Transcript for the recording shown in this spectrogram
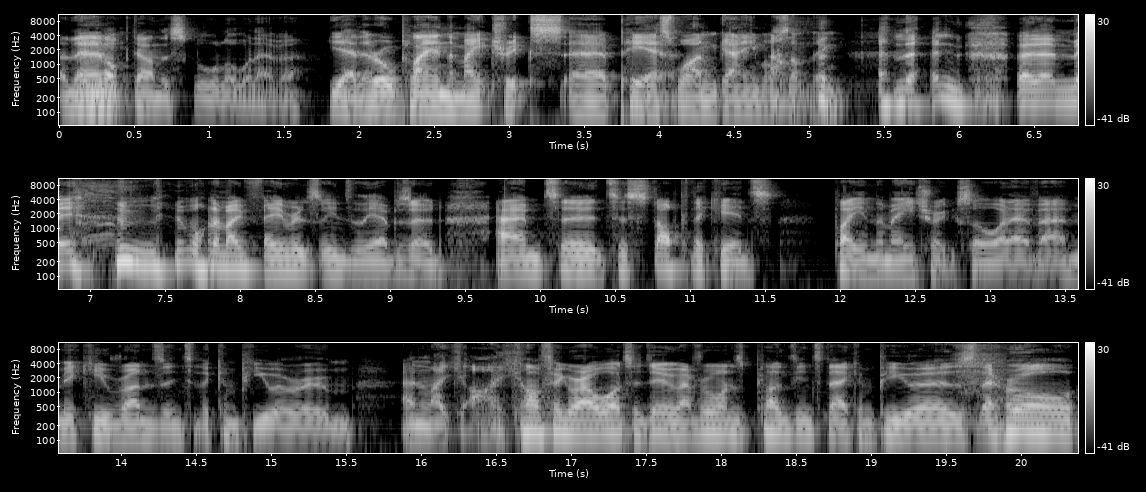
And then Um, lock down the school or whatever. Yeah, they're all playing the Matrix uh, PS1 game or something. And then, and then me, one of my favorite scenes of the episode, um, to to stop the kids playing the Matrix or whatever, Mickey runs into the computer room and like, oh, I can't figure out what to do. Everyone's plugged into their computers. They're all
